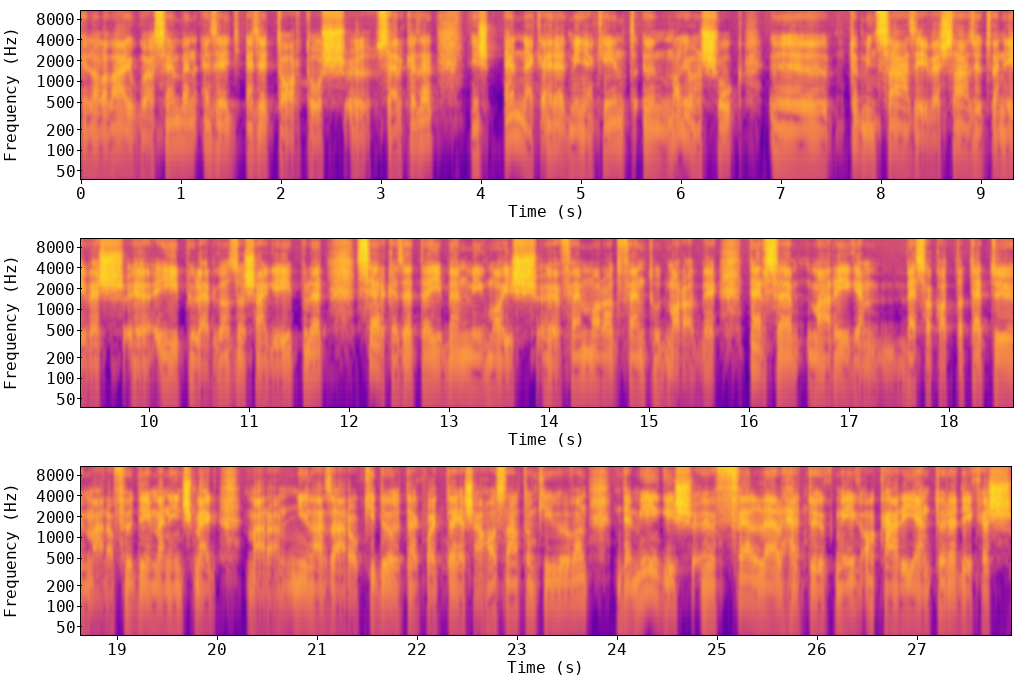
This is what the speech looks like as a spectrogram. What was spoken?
például a vályoggal szemben, ez egy, ez egy tartós szerkezet, és ennek eredményeként nagyon sok több mint 100 éves, 150 éves épület, gazdasági épület szerkezeteiben még ma is fennmarad, fenn tud maradni. Persze már régen beszakadt a tető, már a födéme nincs meg, már a nyilázárok kidőltek, vagy teljesen használaton kívül van, de mégis fellelhetők még, akár ilyen töredékes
